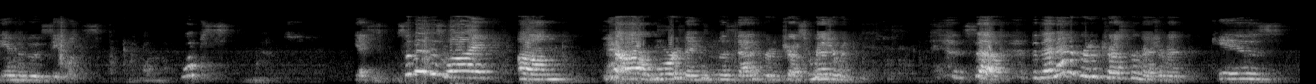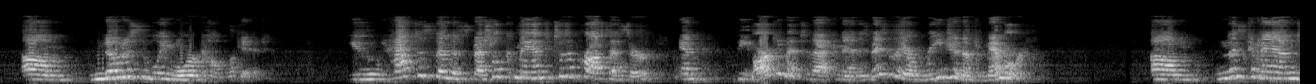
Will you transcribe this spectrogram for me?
in the boot sequence. Whoops. Yes. So this is why um, there are more things in the static root of trust for measurement. So the dynamic root trust for measurement is um, noticeably more complicated. You have to send a special command to the processor, and the argument to that command is basically a region of memory. Um, this command,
